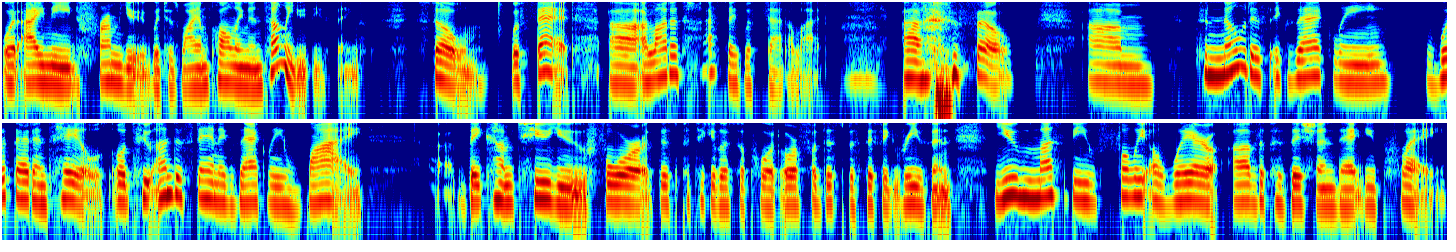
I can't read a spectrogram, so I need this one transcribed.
what I need from you, which is why I'm calling and telling you these things. So, with that, uh, a lot of, t- I say with that a lot. Uh, so, um, to notice exactly what that entails or to understand exactly why they come to you for this particular support or for this specific reason, you must be fully aware of the position that you play.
